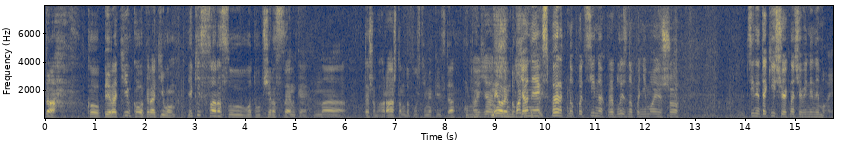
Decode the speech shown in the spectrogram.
Да, кооператив кооперативом. Які зараз от, взагалі розценки на те, щоб гараж там, допустимо, якийсь, да? Купити? Ну, я не орендувати, Я а не експерт, але по цінах приблизно розумію, що ціни такі, що як наче війни немає.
